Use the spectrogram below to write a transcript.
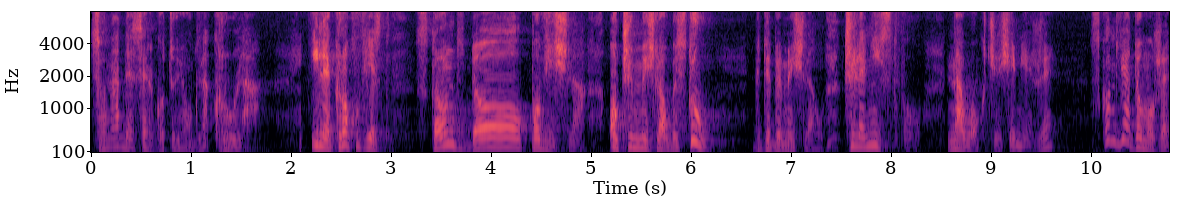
Co na deser gotują dla króla? Ile kroków jest stąd do Powiśla? O czym myślałby stół, gdyby myślał? Czy lenistwo na łokcie się mierzy? Skąd wiadomo, że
